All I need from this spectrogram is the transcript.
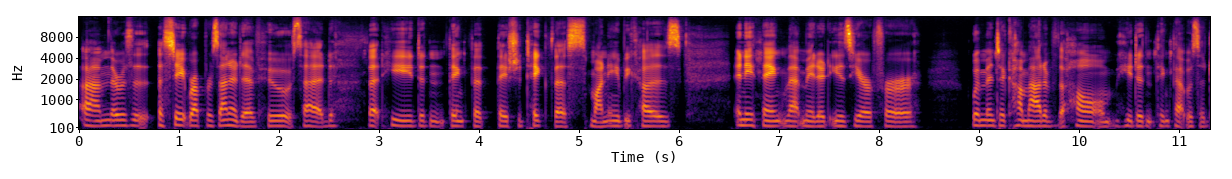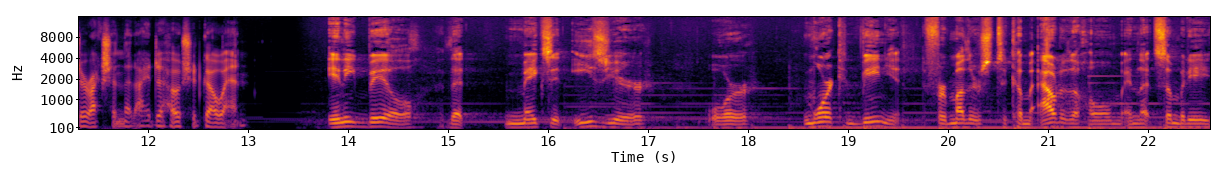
um, there was a, a state representative who said that he didn't think that they should take this money because anything that made it easier for women to come out of the home, he didn't think that was a direction that Idaho should go in. Any bill that makes it easier or more convenient for mothers to come out of the home and let somebody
